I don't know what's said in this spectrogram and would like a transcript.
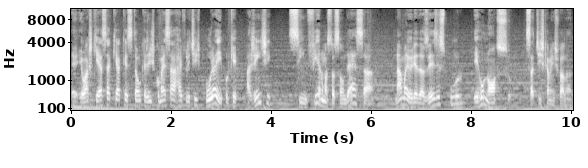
é, eu acho que essa que é a questão que a gente começa a refletir por aí, porque a gente se enfia numa situação dessa, na maioria das vezes, por erro nosso, estatisticamente falando.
